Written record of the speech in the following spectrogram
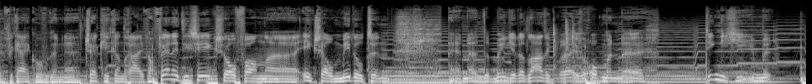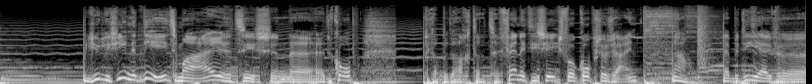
Even kijken of ik een trackje kan draaien van Vanity Six of van XL Middleton. En dat muntje dat laat ik maar even op mijn dingetje... Jullie zien het niet, maar het is een, uh, de kop. Ik had bedacht dat Vanity Six voor kop zou zijn. Nou, hebben die even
